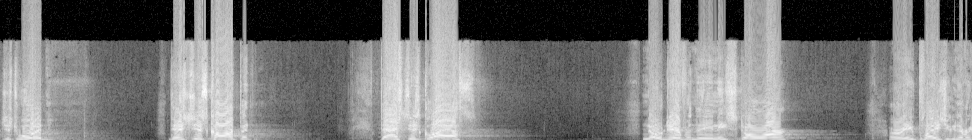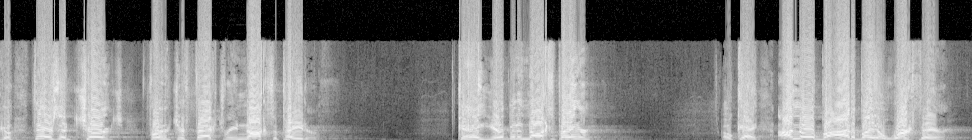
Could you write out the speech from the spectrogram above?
Just wood. This is just carpet. That's just glass. No different than any store or any place you can ever go. There's a church furniture factory in Noxapater. Okay, you ever been in Noxapater? Okay, I know about, I had a buddy that worked there.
